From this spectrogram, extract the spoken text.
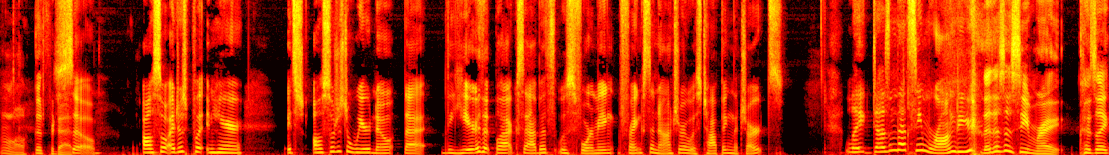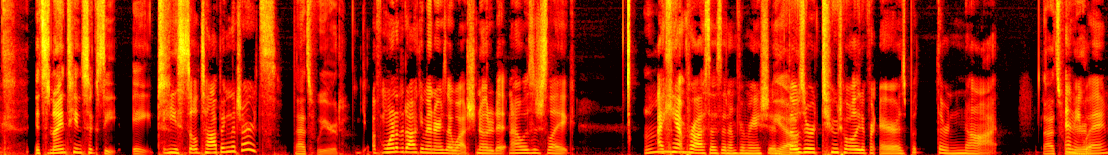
oh, good for dad. So, also, I just put in here, it's also just a weird note that the year that Black Sabbath was forming, Frank Sinatra was topping the charts. Like, doesn't that seem wrong to you? that doesn't seem right. Because, like, it's 1968. He's still topping the charts. That's weird. One of the documentaries I watched noted it, and I was just like, I can't process that information. Yeah. Those are two totally different eras, but they're not. That's weird. Anyway,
